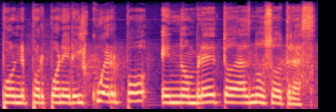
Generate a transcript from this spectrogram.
por, por poner el cuerpo en nombre de todas nosotras.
